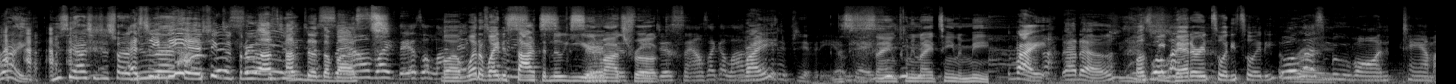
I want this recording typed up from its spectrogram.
right. You see how she just tried to And do she that? did. She just threw us It under just the Sounds bus. like there's a lot. Well, of what a way to start the new year. Semi It just- truck. It just sounds like a lot Right? of negativity. It's the Okay. same 2019 to me. right. I know. Supposed Well, be like- better in 2020. Well, let's move on. Tam,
